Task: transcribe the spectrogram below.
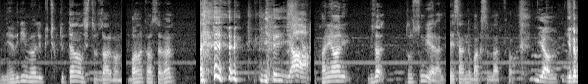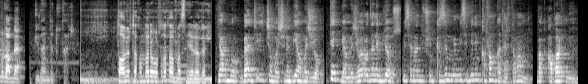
Ne bileyim öyle küçüklükten alıştırdılar bana. Bana kalsa ben... ya. Hani yani güzel dursun diye herhalde. Desenli baksırlar falan. ya gidin buradan be. Güvende tutar. Tamir takımları ortada kalmasın herhalde. Ya moruk bence iç çamaşırın bir amacı yok. Tek bir amacı var o da ne biliyor musun? Mesela düşün kızın memesi benim kafam kadar tamam mı? Bak abartmıyorum.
